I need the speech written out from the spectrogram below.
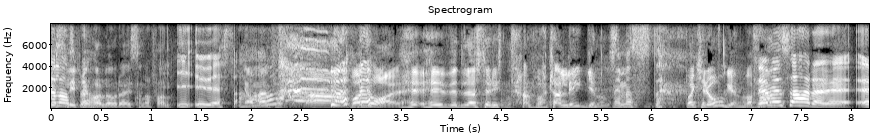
kallas Sleepy. Hollow då i sådana fall? I USA. Ja, men för fan. Vadå? Hu- Huvudlöse ryttaren, vart han ligger någonstans? Nej, men st- På krogen? Vad Nej fan? men så här är det.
